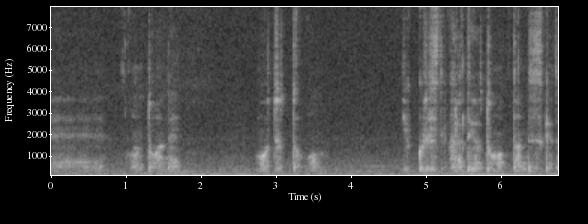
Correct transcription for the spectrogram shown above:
えー本当はねもうちょっとゆっくりしてから出ようと思ったんですけど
